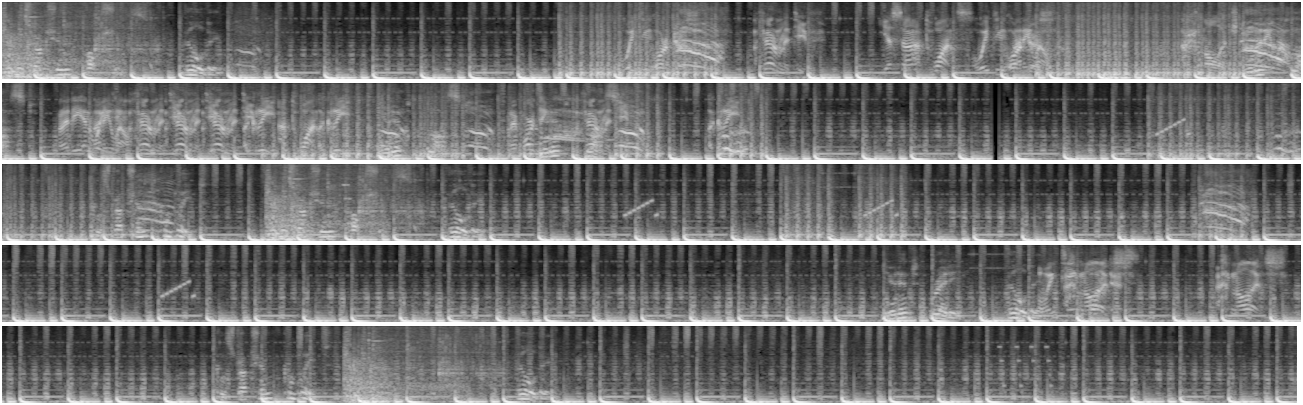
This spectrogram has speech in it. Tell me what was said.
Construction options. Building. Waiting orders. Affirmative. Yes, sir. At once. Waiting orders. Acknowledged. Very Unit well. lost. Ready and waiting. Affirmative. Affirmative. Affirmative. Agreed. At one. Agreed. Unit lost. Reporting. Unit Affirmative. Agreed. Construction complete. Construction options. Building. Unit ready. Building. Orders. Acknowledged. Construction complete. Building.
